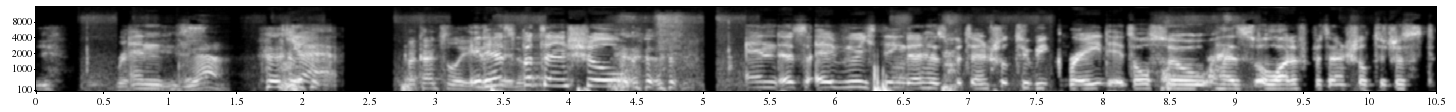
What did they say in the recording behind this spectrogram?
And Yeah. Yeah, potentially. it has potential, and as everything that has potential to be great, it also has a lot of potential to just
